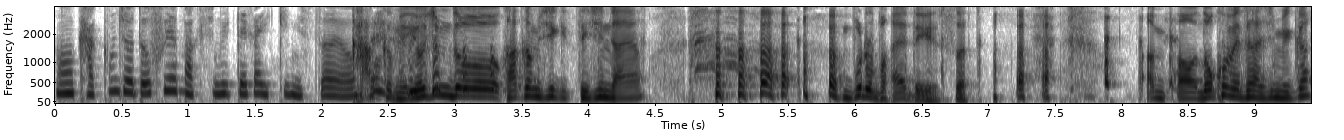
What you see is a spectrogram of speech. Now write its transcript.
어, 가끔 저도 후회 막심일 때가 있긴 있어요. 가끔 요즘도 가끔씩 드시나요? 물어봐야 되겠어. 어, 어, 노코멘트 하십니까?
